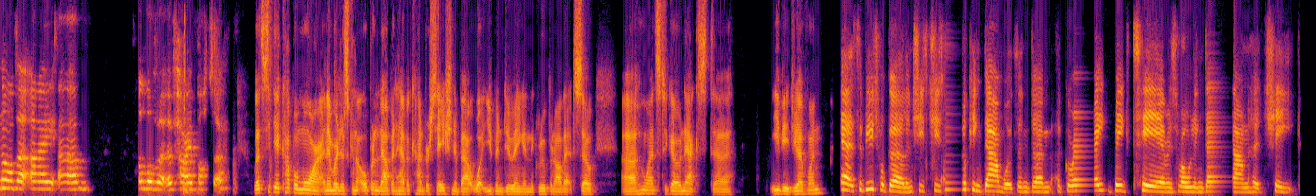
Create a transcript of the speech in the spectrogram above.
know that I am a lover of Harry Potter. Let's see a couple more, and then we're just going to open it up and have a conversation about what you've been doing in the group and all that. So, uh, who wants to go next? Uh, Evie, do you have one? Yeah, it's a beautiful girl, and she's she's looking downwards, and um, a great big tear is rolling down her cheek.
